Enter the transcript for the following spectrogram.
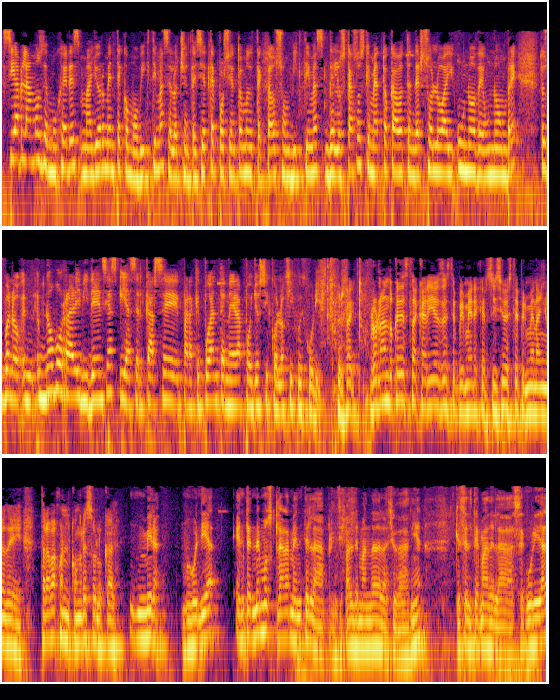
Si hablamos de mujeres mayormente como víctimas, el 87% hemos detectado son víctimas. De los casos que me ha tocado atender, solo hay uno de un hombre. Entonces, bueno, no borrar evidencias y acercarse para que puedan tener apoyo psicológico y jurídico. Perfecto. Rolando, ¿qué destacarías de este primer ejercicio, de este primer año de trabajo en el Congreso local? Mira, muy buen día. Entendemos claramente la principal demanda de la ciudadanía, que es el tema de la seguridad,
